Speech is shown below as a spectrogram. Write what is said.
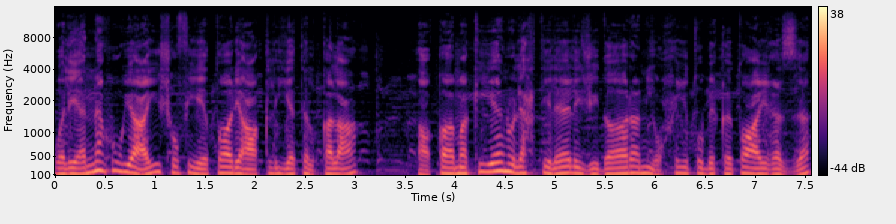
ولأنه يعيش في إطار عقلية القلعة أقام كيان الاحتلال جدارا يحيط بقطاع غزة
